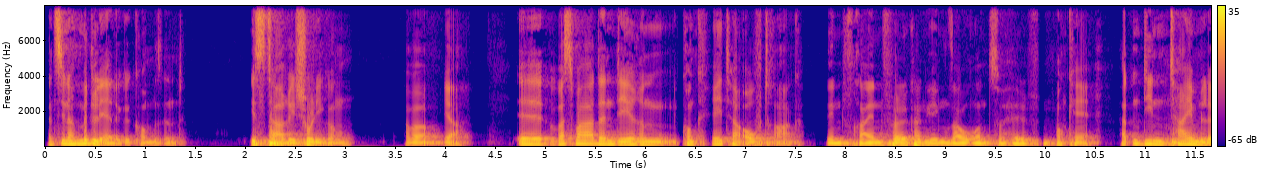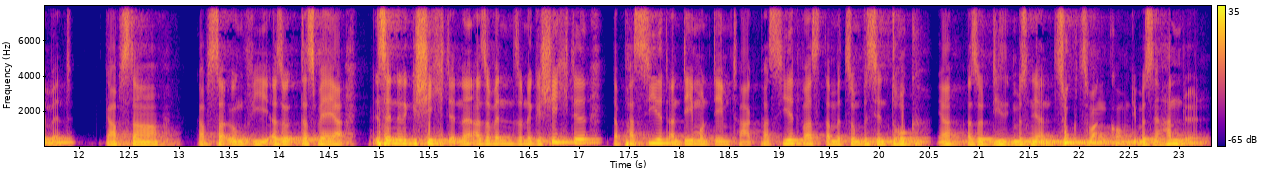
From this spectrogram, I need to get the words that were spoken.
als sie nach Mittelerde gekommen sind. Istari, Entschuldigung. Aber ja. Äh, was war denn deren konkreter Auftrag? Den freien Völkern gegen Sauron zu helfen. Okay. Hatten die ein Time Limit? Gab es da, gab's da irgendwie, also das wäre ja, ist ja eine Geschichte, ne? Also wenn so eine Geschichte, da passiert an dem und dem Tag passiert was, damit so ein bisschen Druck, ja? Also die müssen ja in Zugzwang kommen, die müssen ja handeln.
